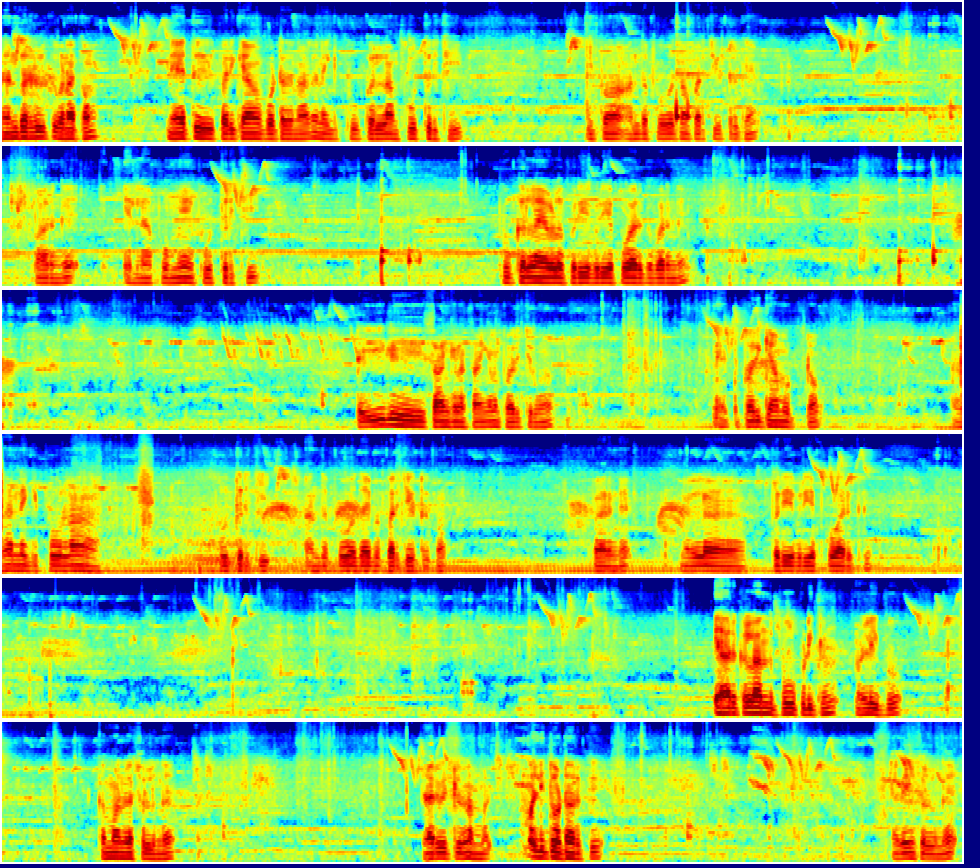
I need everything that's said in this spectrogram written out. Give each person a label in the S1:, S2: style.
S1: நண்பர்களுக்கு வணக்கம். நேற்று பறிக்காமல் போட்டதுனால இன்றைக்கி பூக்கள்லாம் பூத்துருச்சு. இப்போ அந்த பூவை தான் பறிச்சுக்கிட்டு இருக்கேன். பாருங்கள் எல்லா பூவுமே பூத்துருச்சு. பூக்கள்லாம் எவ்வளோ பெரிய பெரிய பூவாக இருக்குது பாருங்கள் டெய்லி சாயங்காலம் சாயங்காலம் பறிச்சிருவோம். நேற்று பறிக்காமல் விட்டோம். அதான் இன்றைக்கி பூவெல்லாம் பூத்துருச்சு. அந்த பூவை தான் இப்போ பறிச்சுக்கிட்டு இருக்கோம். பாருங்கள் நல்ல பெரிய பெரிய பூவாக இருக்குது யாருக்கெல்லாம் அந்த பூ பிடிக்கும்? மல்லிகைப்பூ. கமானில் சொல்லுங்கள் யார் வீட்டிலலாம் மல் மல்லி தோட்டம் இருக்குது அதையும் சொல்லுங்கள்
